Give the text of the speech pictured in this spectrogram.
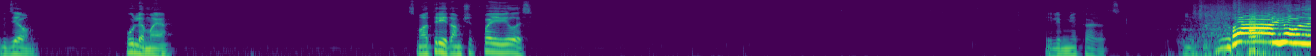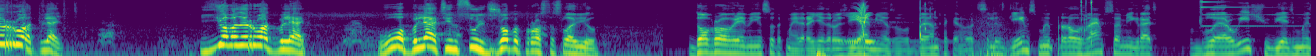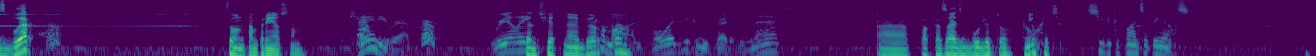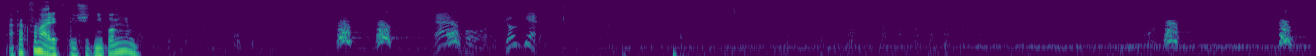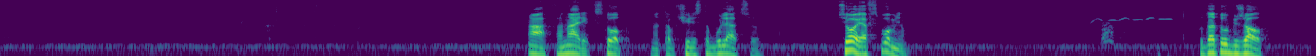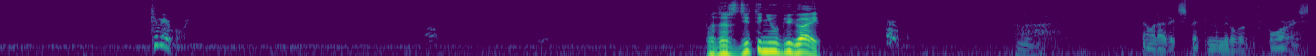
Где он? Пуля моя. Смотри, там что-то появилось. Или мне кажется? Нет. А, ёбаный рот, блядь! Ёбаный рот, блядь! О, блядь, инсульт жопы просто словил. Доброго времени суток, мои дорогие друзья. Меня зовут Дэн, так канал Excelis Games. Мы продолжаем с вами играть в Blair Witch, ведьмы из Блэр. Что он там принес нам? Конфетная обертка. А, показать буллету. Нюхать. А как фонарик включить, не помним? А, фонарик, стоп. Надо через табуляцию. Все, я вспомнил. Куда ты убежал? Here, Подожди, ты не убегай.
